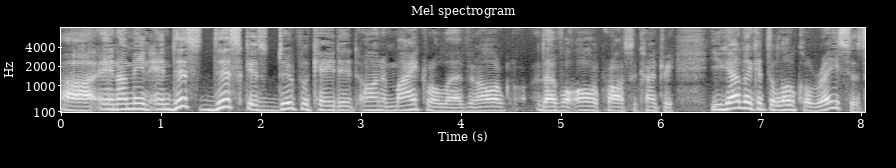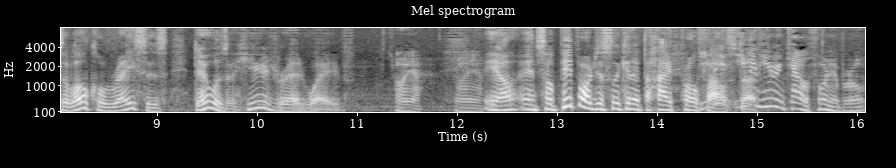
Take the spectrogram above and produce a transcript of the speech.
Uh, and I mean, and this this gets duplicated on a micro level, all level all across the country. You got to look at the local races. The local races, there was a huge red wave, Oh yeah. Oh yeah. you know, and so people are just looking at the high profile Even, stuff. even here in California, bro.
